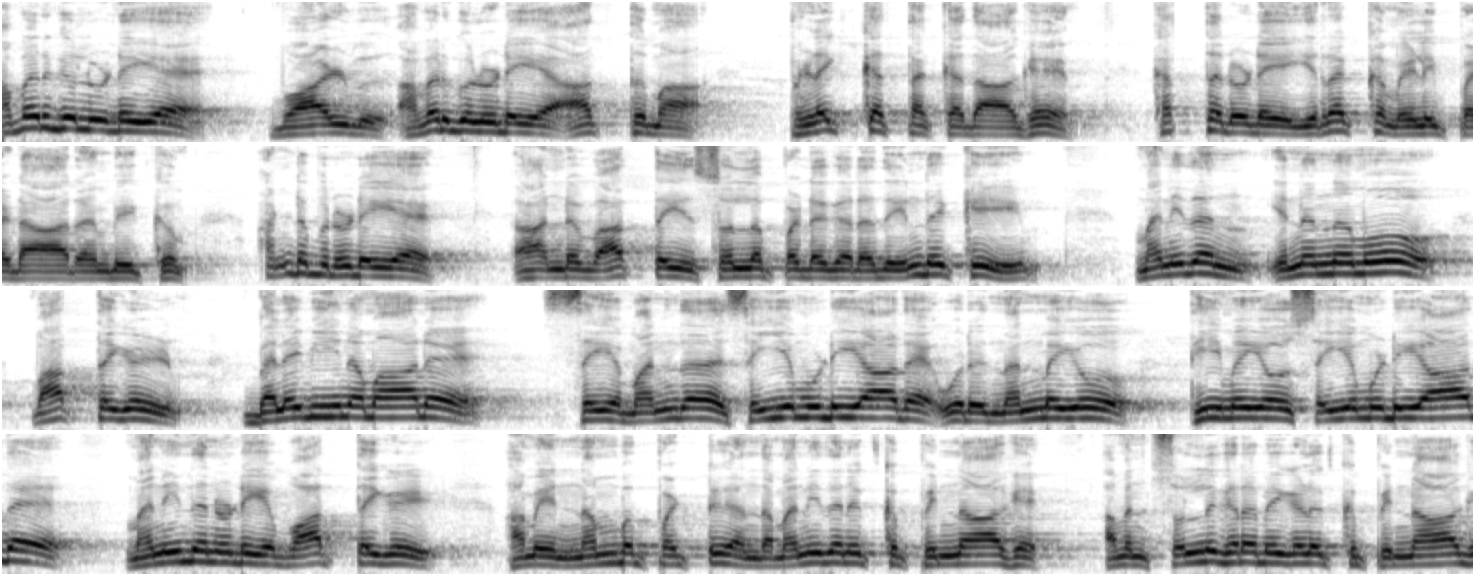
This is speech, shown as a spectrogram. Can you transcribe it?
அவர்களுடைய வாழ்வு அவர்களுடைய ஆத்மா பிழைக்கத்தக்கதாக கத்தருடைய இரக்கம் வெளிப்பட ஆரம்பிக்கும். ஆண்டவருடைய ஆண்டு வார்த்தை சொல்லப்படுகிறது. இன்றைக்கு மனிதன் என்னென்னமோ வார்த்தைகள் பலவீனமான செய்ய மனித செய்ய முடியாத ஒரு நன்மையோ தீமையோ செய்ய முடியாத மனிதனுடைய வார்த்தைகள் அவன் நம்பப்பட்டு அந்த மனிதனுக்கு பின்னாக அவன் சொல்லுகிறவைகளுக்கு பின்னாக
